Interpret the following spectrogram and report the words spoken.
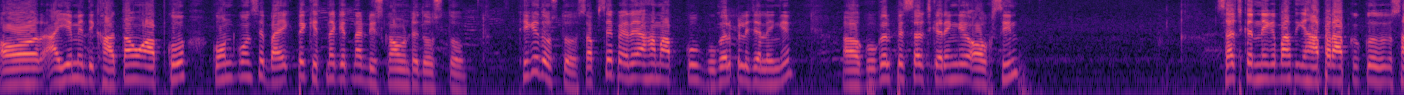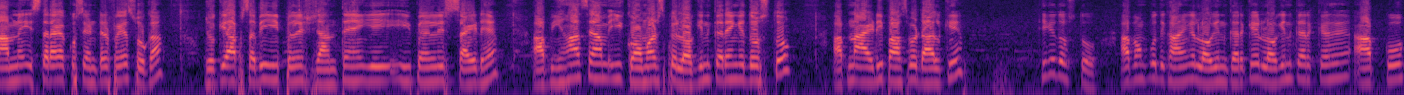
और आइए मैं दिखाता हूँ आपको कौन कौन से बाइक पर कितना कितना डिस्काउंट है दोस्तों। ठीक है दोस्तों, सबसे पहले हम आपको गूगल पे ले चलेंगे। गूगल पे सर्च करेंगे ऑक्सीन सर्च करने के बाद यहाँ पर आपको सामने इस तरह का कुछ इंटरफेस होगा, जो कि आप सभी ई पैनलिस्ट जानते हैं, ये ई पैनलिस्ट साइड है। आप यहाँ से हम ई कॉमर्स पे लॉगिन करेंगे दोस्तों। अपना आईडी पासवर्ड डाल के, ठीक है दोस्तों? आप हमको दिखाएँगे लॉगिन करके। लॉगिन करके आपको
